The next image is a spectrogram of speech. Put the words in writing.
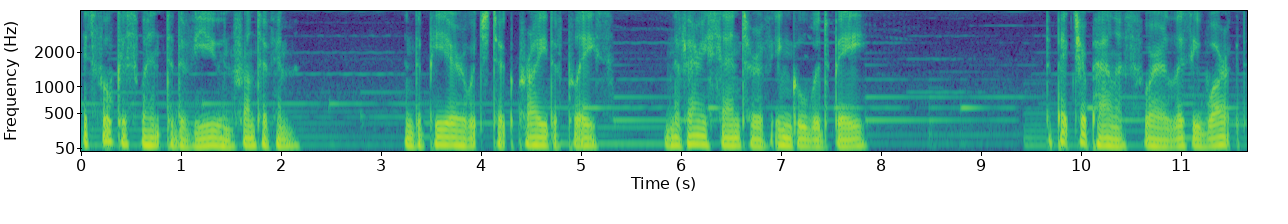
His focus went to the view in front of him and the pier which took pride of place in the very centre of Inglewood Bay the picture palace where Lizzie worked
